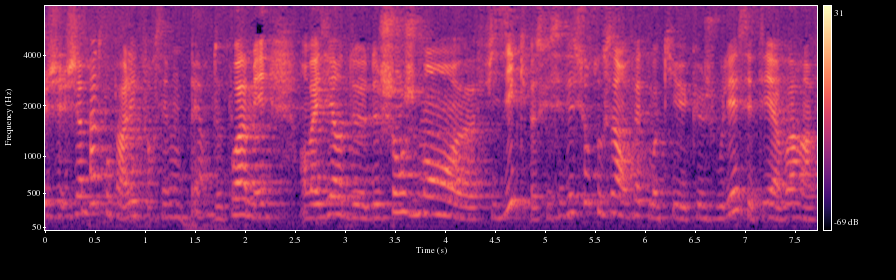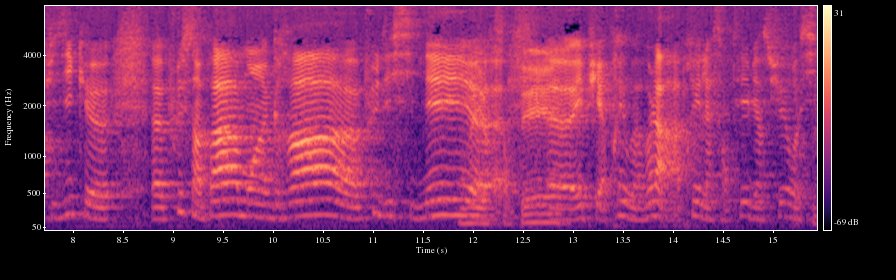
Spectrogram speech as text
j'ai- j'aime pas trop parler forcément de perte de poids, mais on va dire de, de changement euh, physique, parce que c'était surtout ça en fait moi qui- que je voulais, c'était avoir un physique euh, euh, plus sympa, moins gras, plus dessiné. Euh, santé. euh, et puis après, voilà, après la santé, bien sûr, aussi,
